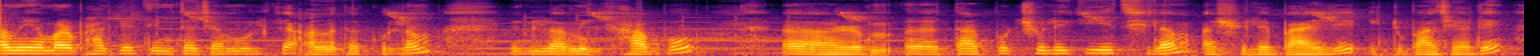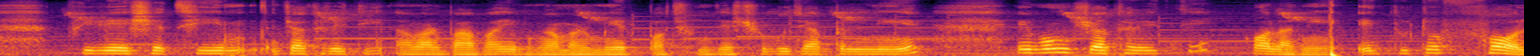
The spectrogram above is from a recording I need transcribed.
আমি আমার ভাগের তিনটা জামরুলকে আলাদা করলাম, এগুলো আমি খাব। আর তারপর চলে গিয়েছিলাম আসলে বাইরে, একটু বাজারে। ফিরে এসেছি যথারীতি আমার বাবা এবং আমার মেয়ের পছন্দের সবুজ আপেল নিয়ে এবং যথারীতি কলা নিয়ে। এই দুটো ফল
